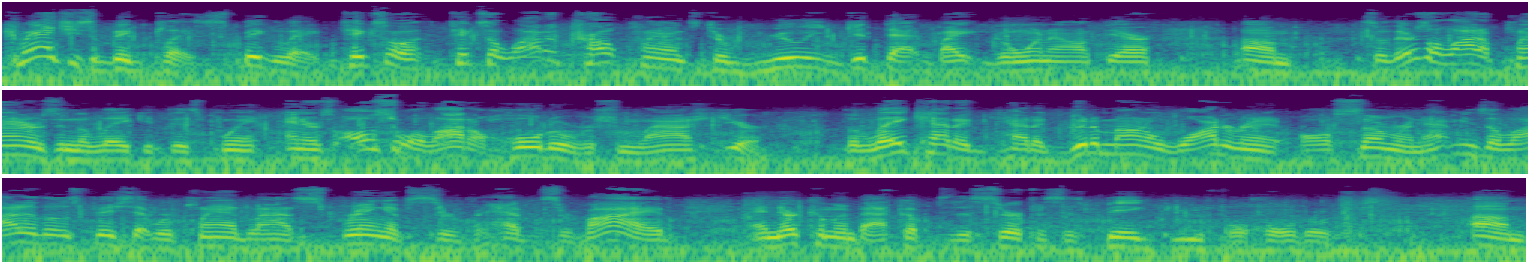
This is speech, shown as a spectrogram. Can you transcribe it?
Comanche's a big place, big lake. Takes a takes a lot of trout plants to really get that bite going out there. Um, so there's a lot of planters in the lake at this point, and there's also a lot of holdovers from last year. The lake had a had a good amount of water in it all summer, and that means a lot of those fish that were planted last spring have have survived, and they're coming back up to the surface as big, beautiful holdovers. Um,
